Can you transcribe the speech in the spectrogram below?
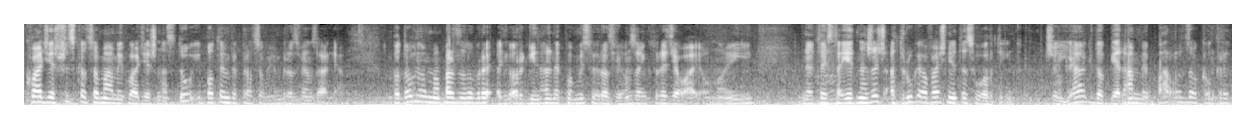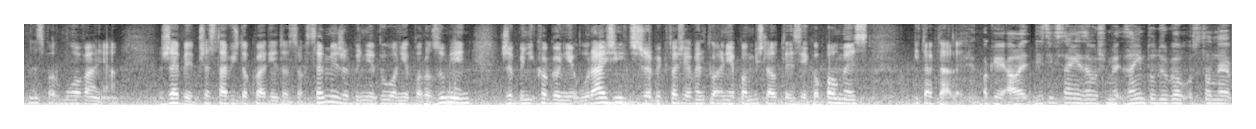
kładziesz wszystko, co mamy, kładziesz na stół i potem wypracowujemy rozwiązania. Podobno mam bardzo dobre, oryginalne pomysły rozwiązań, które działają. No i no, to jest ta jedna rzecz, a druga właśnie to jest wording, czyli jak dobieramy bardzo konkretne sformułowania, żeby przedstawić dokładnie to, co chcemy, żeby nie było nieporozumień, żeby nikogo nie urazić, żeby ktoś ewentualnie pomyślał, to jest jego pomysł i tak dalej. Okej, ale jesteś w stanie, załóżmy, zanim tą drugą stronę,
